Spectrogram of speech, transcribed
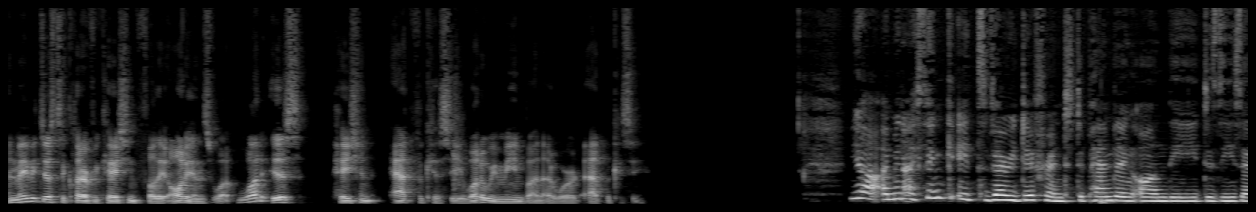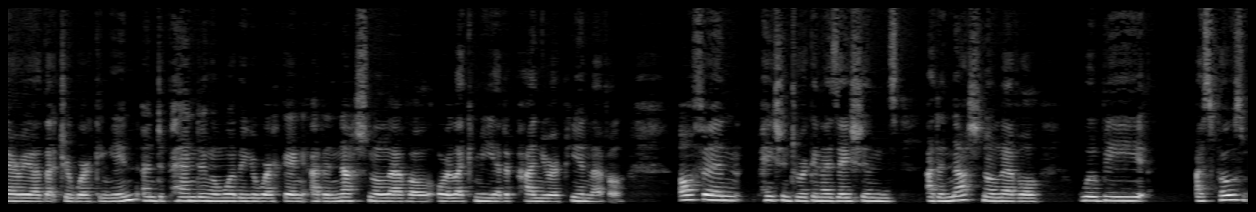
And maybe just a clarification for the audience what, what is patient advocacy? What do we mean by that word advocacy? Yeah, I mean, I think it's very different depending on the disease area that you're working in and depending on whether you're working at a national level or, like me, at a pan European level. Often, patient organizations at a national level will be, I suppose,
